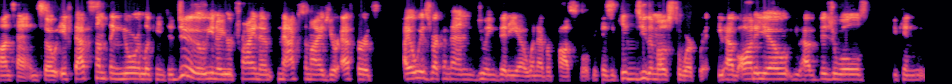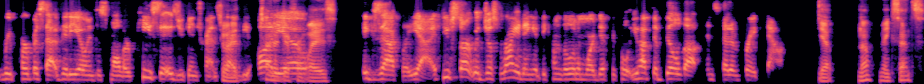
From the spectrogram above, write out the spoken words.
content. And so if that's something you're looking to do, you know, you're trying to maximize your efforts. I always recommend doing video whenever possible because it gives you the most to work with. You have audio, you have visuals, you can repurpose that video into smaller pieces, you can transcribe the audio. different ways. Exactly. Yeah. If you start with just writing, it becomes a little more difficult. You have to build up instead of break down. Yep. No, makes sense.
